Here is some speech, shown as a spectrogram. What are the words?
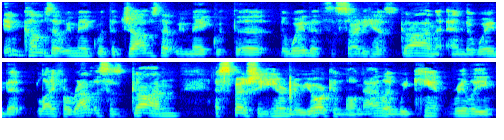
incomes that we make, with the jobs that we make, with the, the way that society has gone and the way that life around us has gone, especially here in New York and Long Island, we can't really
